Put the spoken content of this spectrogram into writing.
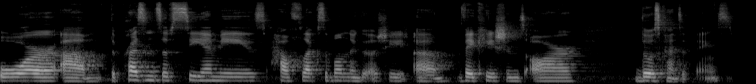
or um, the presence of CMEs, how flexible negotiate um, vacations are, those kinds of things.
